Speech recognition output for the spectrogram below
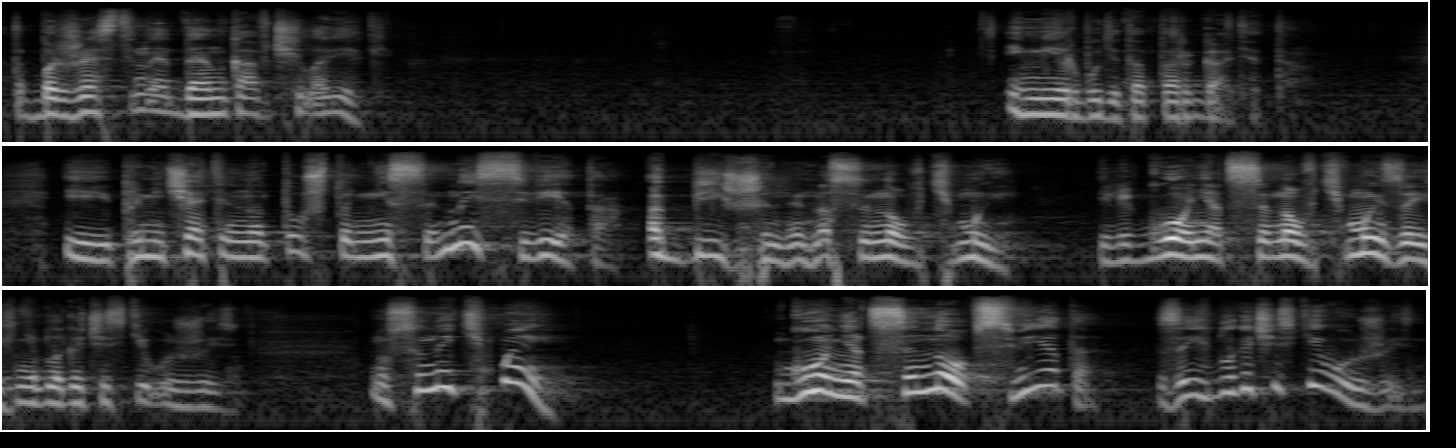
это божественное ДНК в человеке. И мир будет отторгать это. И примечательно то, что не сыны света обижены на сынов тьмы или гонят сынов тьмы за их неблагочестивую жизнь. Но сыны тьмы гонят сынов света за их благочестивую жизнь.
